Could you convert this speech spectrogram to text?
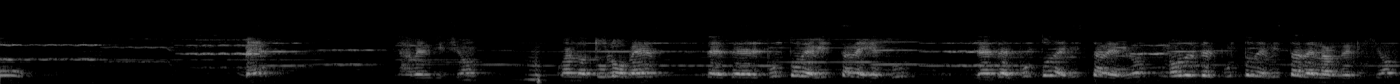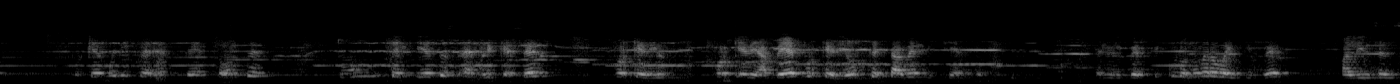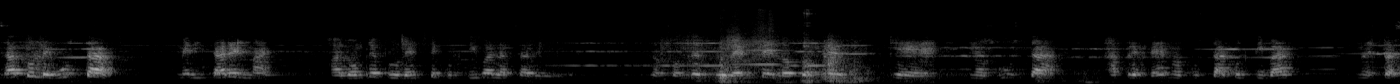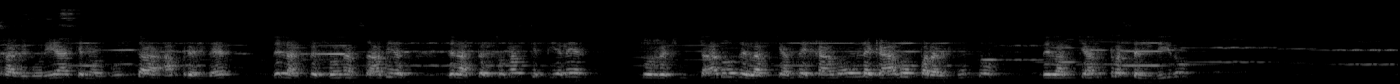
te empiezas a enriquecer porque Dios, porque de haber, porque Dios te está bendiciendo. En el versículo número 23, al insensato le gusta meditar el mal, al hombre prudente cultiva la sabiduría. Los hombres prudentes, los hombres que nos gusta aprender, nos gusta cultivar nuestra sabiduría, que nos gusta aprender de las personas sabias, de las personas que tienen los resultados, de las que han dejado un legado para el mundo, de las que han trascendido.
